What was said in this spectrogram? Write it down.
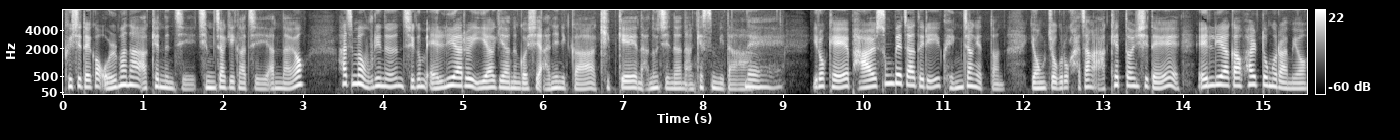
그 시대가 얼마나 악했는지 짐작이 가지 않나요? 하지만 우리는 지금 엘리야를 이야기하는 것이 아니니까 깊게 나누지는 않겠습니다. 네. 이렇게 바알 숭배자들이 굉장했던 영적으로 가장 악했던 시대에 엘리야가 활동을 하며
